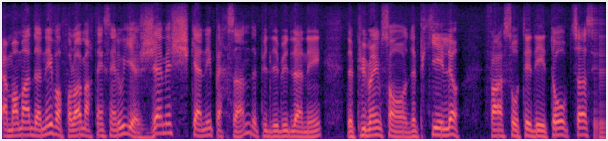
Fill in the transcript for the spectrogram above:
un moment donné, il va falloir, Martin Saint-Louis, il a jamais chicané personne depuis le début de l'année, depuis même son, depuis qu'il est là, faire sauter des taux, tout ça, c'est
